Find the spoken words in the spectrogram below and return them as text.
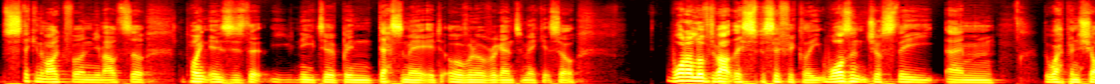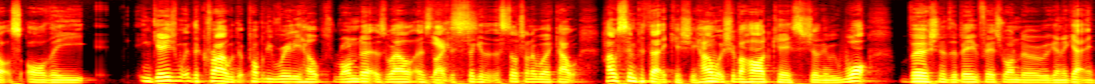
sticking the microphone in your mouth. So the point is, is that you need to have been decimated over and over again to make it so. What I loved about this specifically wasn't just the um, the weapon shots or the engagement with the crowd that probably really helps Ronda as well as like this figure that they're still trying to work out how sympathetic is she, how much of a hard case is she going to be, what version of the babyface Ronda we going to get in?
